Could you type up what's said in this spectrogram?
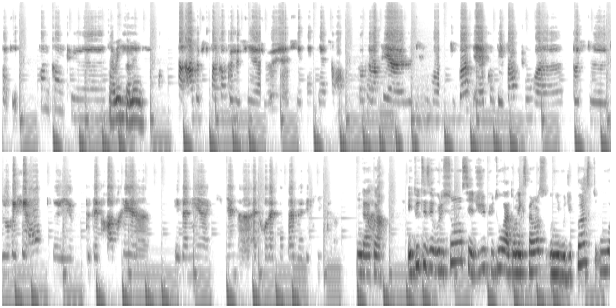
ça fait 5 ans que... ça Ah oui, fait- quand même. un, peu plus de 5 ans que je suis euh, chez SNC Assurance. Donc avoir fait euh, le tour du poste et être compétente pour poste de référence et peut-être après les années qui viennent être responsable d'équipe. D'accord. Et toutes ces évolutions, c'est dû plutôt à ton expérience au niveau du poste ou,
